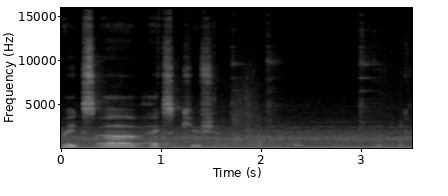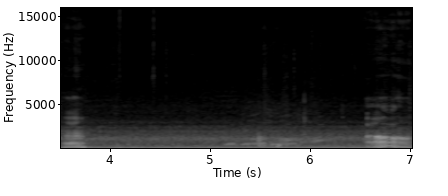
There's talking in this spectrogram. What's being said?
reeks of execution. Okay. Oh.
